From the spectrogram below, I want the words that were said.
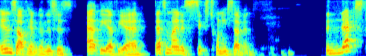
in Southampton. This is at the Etihad. That's minus 627. The next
